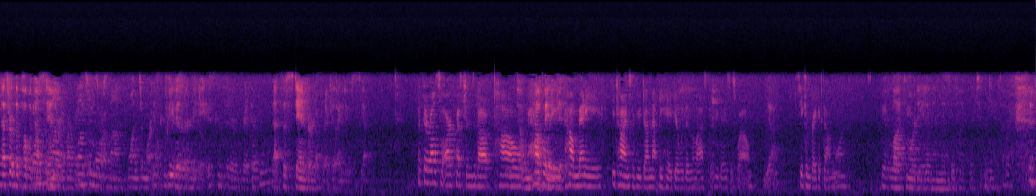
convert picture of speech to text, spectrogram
That's sort of the public health Once a standard month, of our once or more a month. Once or more, Is previous 30 days. Is considered regular. That's the standard of regular use, yeah. But there also are questions about how How- how big heavily, it is. how many times have you done that behavior within the last 30 days as well? Yeah. So you can break it down more. We have lots more data than this is like the tip of the iceberg.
